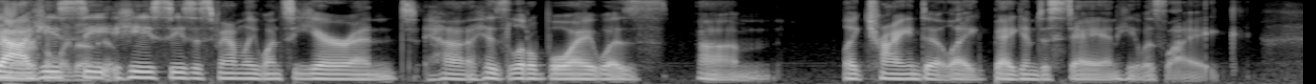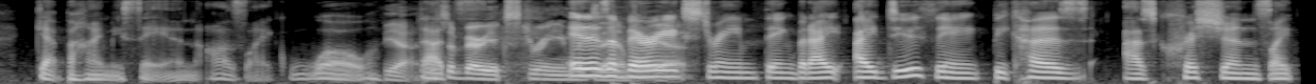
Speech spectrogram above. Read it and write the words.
yeah, he like see yeah. he sees his family once a year, and uh, his little boy was um, like trying to like beg him to stay, and he was like, "Get behind me, Satan!" I was like, "Whoa, Yeah, that's a very extreme. it is a very yeah. extreme thing but i i do think because as christians like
